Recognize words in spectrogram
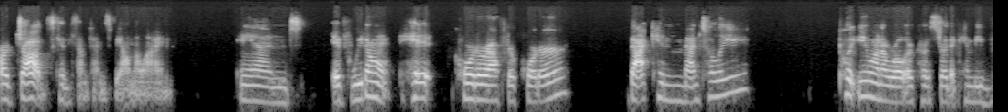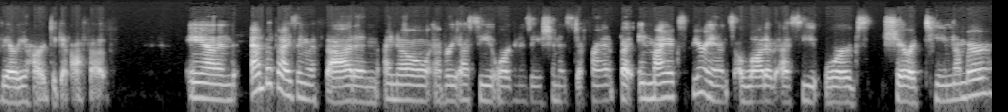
our jobs can sometimes be on the line and if we don't hit quarter after quarter, that can mentally put you on a roller coaster that can be very hard to get off of. And empathizing with that, and I know every SE organization is different, but in my experience, a lot of SE orgs share a team number,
